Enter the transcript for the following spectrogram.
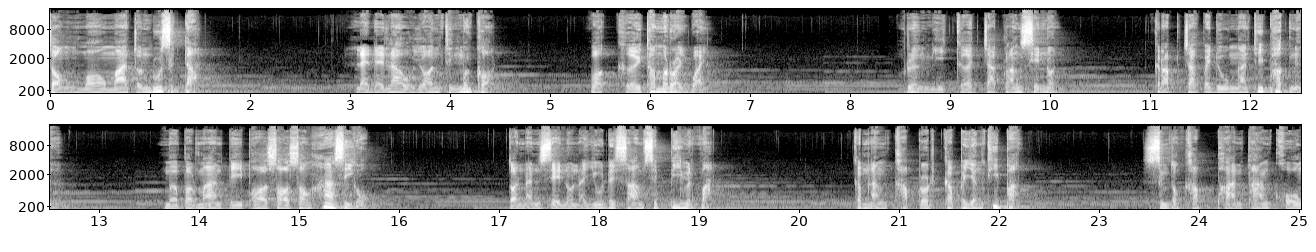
จ้องมองมาจนรู้สึกได้และได้เล่าย้อนถึงเมื่อก่อน ว่าเคยทำอะไรไว้ เรื่องนี้เกิดจากหลังเสียนนกลับจากไปดูงานที่ภาคเหนือ เมื่อประมาณปีพศ 2546 ตอนนั้นเสนนอายุได้ 30 ปีหมัดๆกำลังขับรถกลับไปยังที่พัก ซึ่งต้องขับผ่านทางโค้ง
